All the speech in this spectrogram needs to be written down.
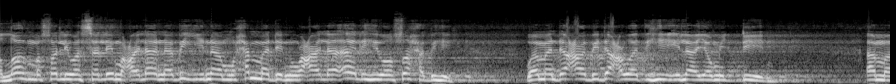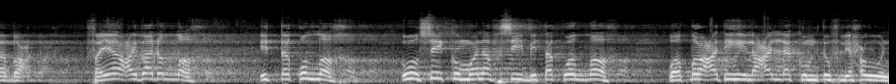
Allahumma salli wa sallim ala nabiyyina Muhammadin wa ala alihi wa sahbihi wa man da'a bi da'watihi ila yaumiddin. Amma ba'du. عباد الله اتقوا الله أوصيكم ونفسي بتقوى الله وطاعته لعلكم تفلحون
